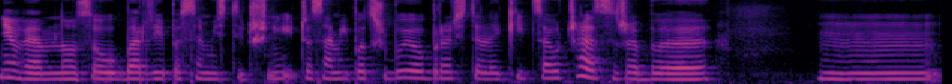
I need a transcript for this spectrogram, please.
nie wiem, no, są bardziej pesymistyczni i czasami potrzebują brać te leki cały czas, żeby mm,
